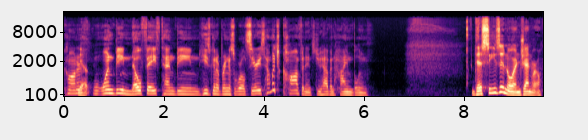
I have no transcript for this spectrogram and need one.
Connor, Yep. one being no faith, ten being he's going to bring us a World Series. How much confidence do you have in Chaim Bloom This season or in general?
